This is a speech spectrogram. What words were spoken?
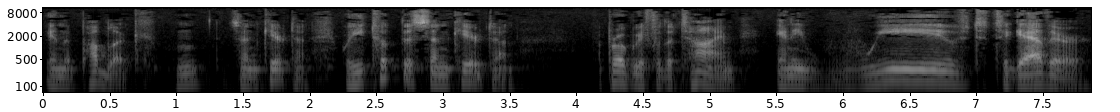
in the public. Hmm? Sankirtan. Well, he took this Sankirtan, appropriate for the time, and he weaved together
